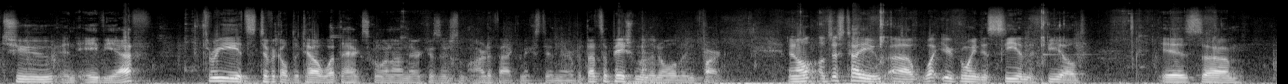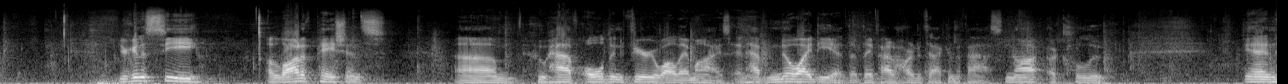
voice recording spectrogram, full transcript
two and AVF. Three, it's difficult to tell what the heck's going on there because there's some artifact mixed in there, but that's a patient with an old infarct. And I'll, I'll just tell you uh, what you're going to see in the field is um, you're going to see a lot of patients um, who have old inferior wall MIs and have no idea that they've had a heart attack in the past, not a clue. And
